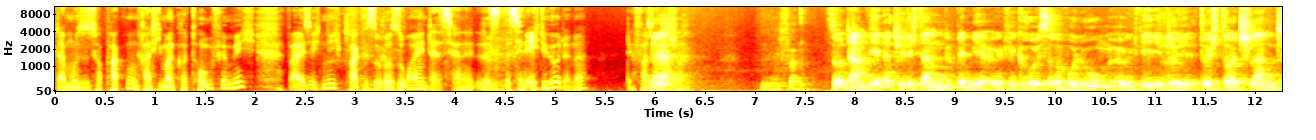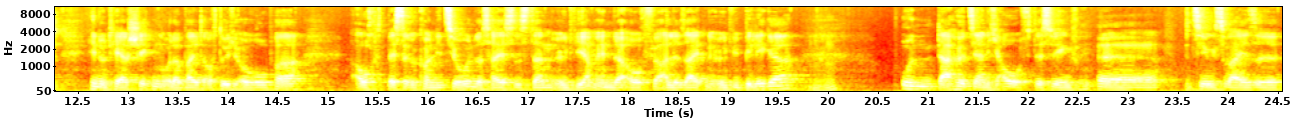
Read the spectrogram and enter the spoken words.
da muss ich es verpacken. Hat jemand Karton für mich? Weiß ich nicht, packe es oder so ein. Das ist ja eine, das, das ist eine echte Hürde, ne? Der Versand ja. schon. So, und da haben wir natürlich dann, wenn wir irgendwie größere Volumen irgendwie mhm. durch, durch Deutschland hin und her schicken oder bald auch durch Europa, auch bessere Konditionen. Das heißt, es ist dann irgendwie am Ende auch für alle Seiten irgendwie billiger. Mhm. Und da hört es ja nicht auf. Deswegen, äh, beziehungsweise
